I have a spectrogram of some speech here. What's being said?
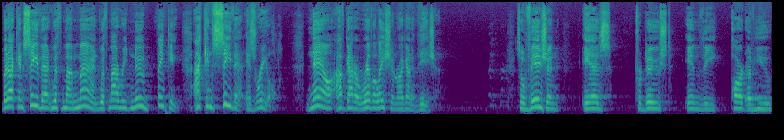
but I can see that with my mind, with my renewed thinking. I can see that as real. Now I've got a revelation or I got a vision. So, vision is produced in the part of you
